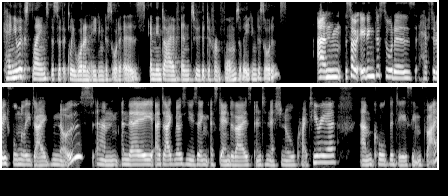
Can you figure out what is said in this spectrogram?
Can you explain specifically what an eating disorder is and then dive into the different forms of eating disorders? Um, so eating disorders have to be formally diagnosed, um, and they are diagnosed using a standardized international criteria um, called the DSM-5.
